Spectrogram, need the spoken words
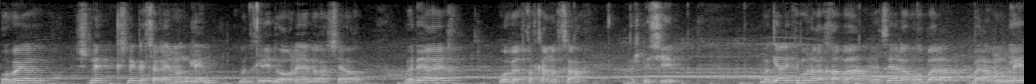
עובר שני, שני קשרים אנגלים, מתחיל לדהור לעבר השער. בדרך הוא עובר שחקן נוסף, השלישי. מגיע לכיוון הרחבה, יוצא אליו בלם, בלם אנגלי,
